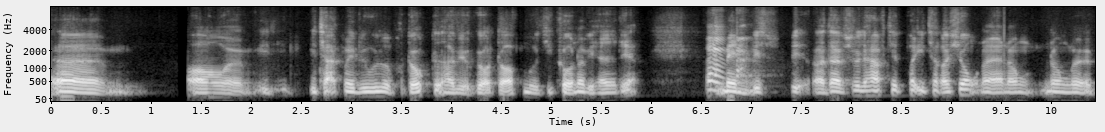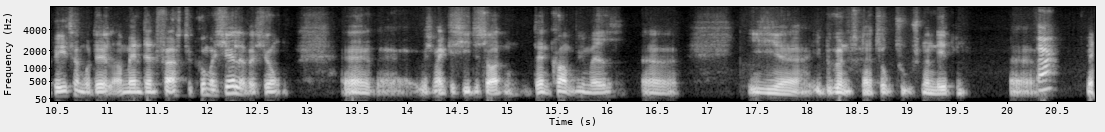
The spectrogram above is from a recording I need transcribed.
Øh, og øh, i, i takt med, at vi udvider produktet, har vi jo gjort det op mod de kunder, vi havde der. Ja. Men hvis, og der har vi selvfølgelig haft et par iterationer af nogle, nogle øh, beta-modeller, men den første kommercielle version, øh, hvis man kan sige det sådan, den kom vi med øh, i, øh, i begyndelsen af 2019. Øh, ja. Men,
